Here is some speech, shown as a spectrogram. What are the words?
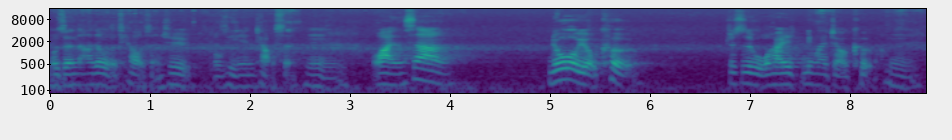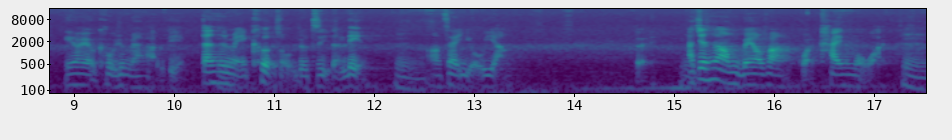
我只能拿着我的跳绳去楼梯间跳绳。嗯。晚上如果有课，就是我还另外教课嘛，嗯。另外有课我就没办法练，但是没课的时候我就自己在练，嗯。然后再有氧。对，啊，健身房没有办法管开那么晚，嗯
